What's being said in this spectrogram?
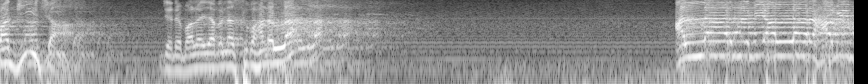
বাগিচা। যেটা বলা যাবে না, সুবহানাল্লাহ? আল্লাহর নবী আল্লাহর হাবিব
